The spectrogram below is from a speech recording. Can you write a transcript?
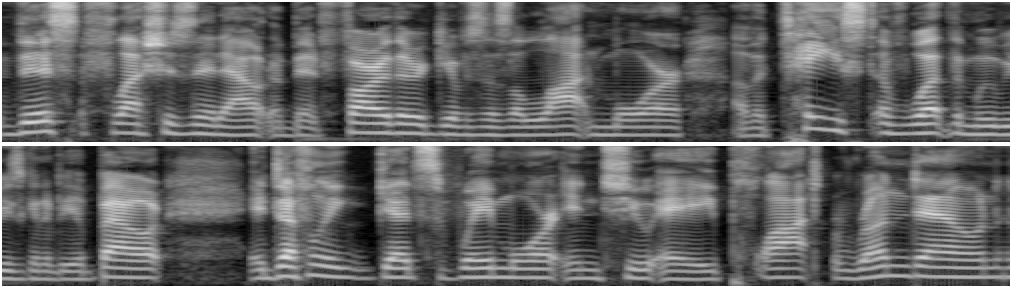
This fleshes it out a bit farther, gives us a lot more of a taste of what the movie is going to be about. It definitely gets way more into a plot rundown.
